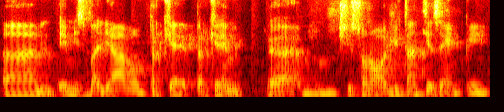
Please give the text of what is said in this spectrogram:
Um, e mi sbagliavo perché? Perché uh, ci sono oggi tanti esempi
